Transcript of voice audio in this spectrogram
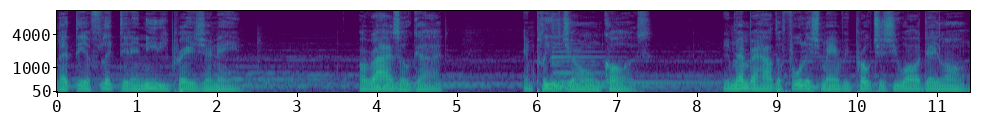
let the afflicted and needy praise your name. Arise, O God, and plead your own cause. Remember how the foolish man reproaches you all day long.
